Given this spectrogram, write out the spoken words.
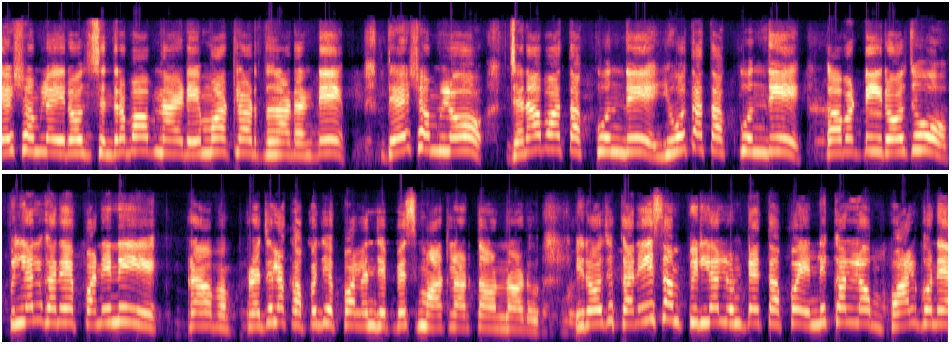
దేశంలో ఈరోజు చంద్రబాబు నాయుడు ఏం మాట్లాడుతున్నాడంటే దేశంలో జనాభా తక్కువ ఉంది యువత తక్కువ ఉంది కాబట్టి ఈరోజు పిల్లలు కనే పనిని ప్రజలకు అప్పజెప్పాలని చెప్పేసి మాట్లాడుతా ఉన్నాడు. ఈరోజు కనీసం పిల్లలు ఉంటే తప్ప ఎన్నికల్లో పాల్గొనే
